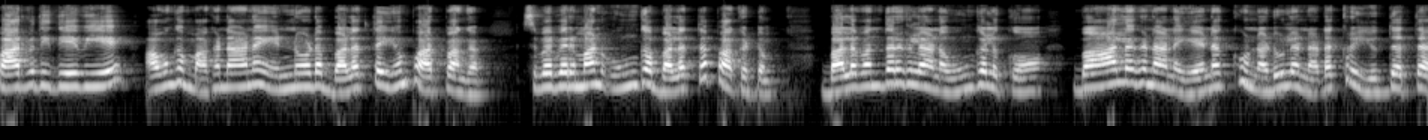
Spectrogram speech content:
பார்வதி தேவியே அவங்க மகனான என்னோட பலத்தையும் பார்ப்பாங்க. சிவபெருமான் உங்கள் பலத்தை பார்க்கட்டும். பலவந்தர்களான உங்களுக்கும் பாலகனான எனக்கும் நடுவில் நடக்கிற யுத்தத்தை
